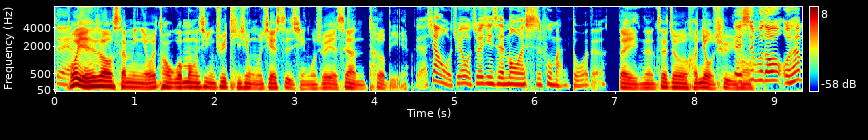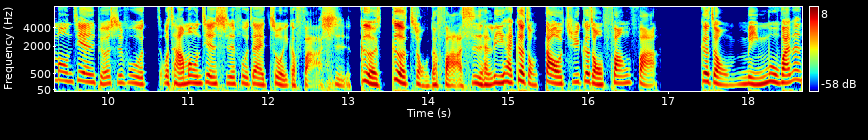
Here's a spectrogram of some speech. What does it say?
对。不过有些时候神明也会透过梦境去提醒我们一些事情，我觉得也是很特别。对啊，像我觉得我最近是梦的师傅蛮多的。对，那这就很有趣。对，师傅都我在梦见，比如师傅。我常梦见师傅在做一个法事，各各种的法事很厉害，各种道具、各种方法、各种名目，反正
